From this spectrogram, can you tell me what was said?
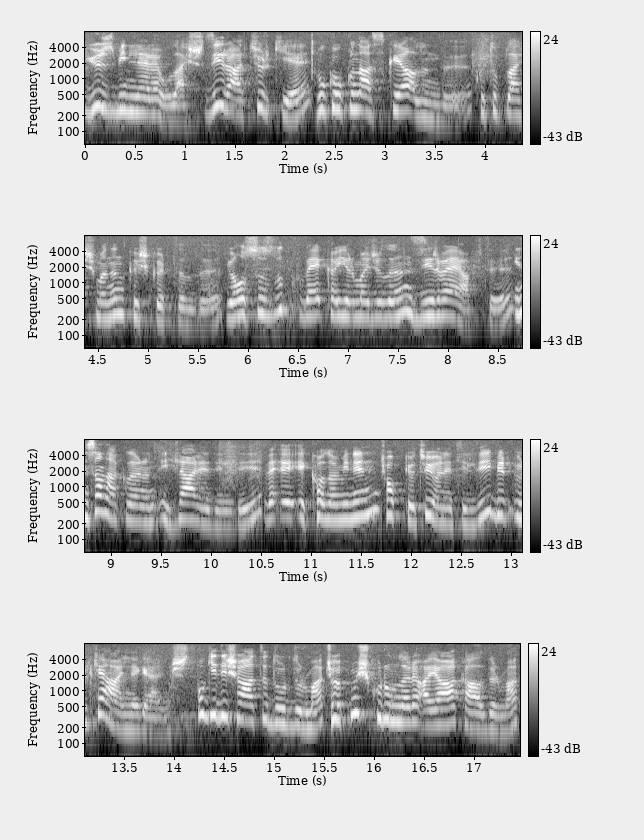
100 binlere ulaştı. Zira Türkiye hukukun askıya alındığı, kutuplaşmanın kışkırtıldığı, yolsuzluk ve kayırmacılığın zirve yaptığı, insan haklarının ihlal edildiği ve e- ekonominin çok kötü yönetildiği bir ülke haline gelmişti. Bu gidişatı durdurmak, çökmüş kurumları ayağa kaldırmak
